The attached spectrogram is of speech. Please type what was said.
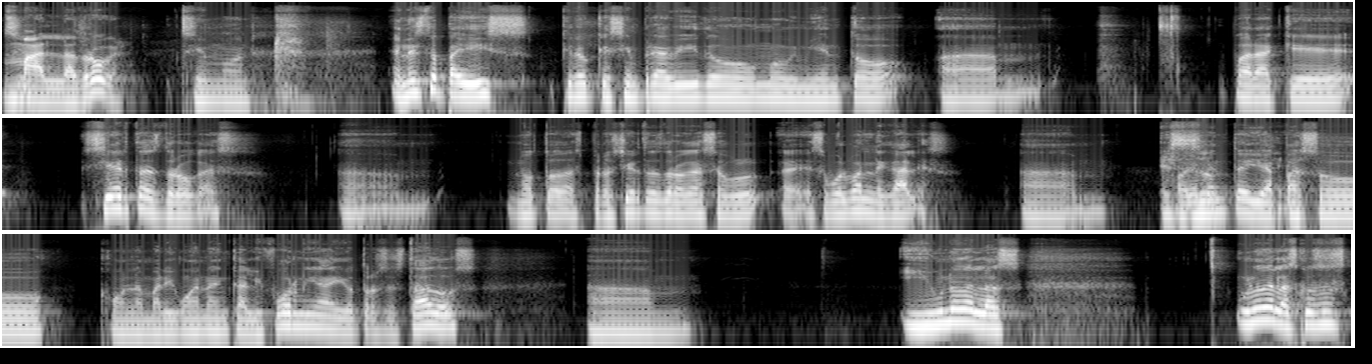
Sí. mal la droga. Simón. En este país creo que siempre ha habido un movimiento para que ciertas drogas, no todas, pero ciertas drogas se, eh, se vuelvan legales. Eso- obviamente ya pasó con la marihuana en California y otros estados. Am, y una de las una de las cosas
